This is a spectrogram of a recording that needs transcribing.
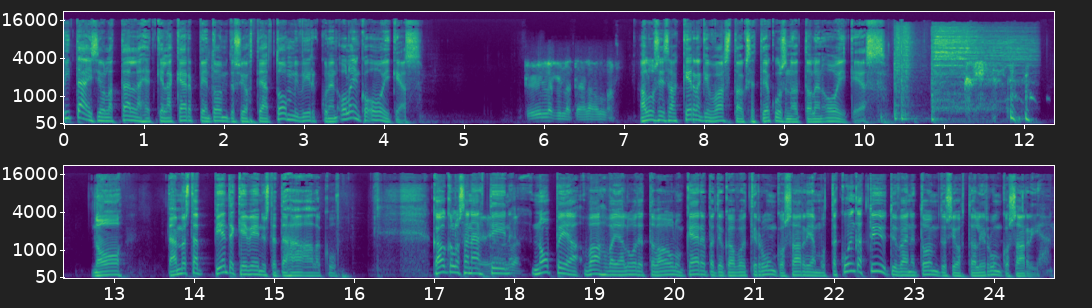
pitäisi olla tällä hetkellä kärppien toimitusjohtaja Tommi Virkkunen. Olenko oikeassa? Kyllä, kyllä täällä ollaan. Halusin saa kerrankin vastaukset, että joku sanoi, että olen oikeassa. No, tämmöistä pientä kevennystä tähän alkuun. Kaukalossa nähtiin nopea, vahva ja luotettava Oulun kärpät, joka voitti runkosarjan, mutta kuinka tyytyväinen toimitusjohtaja oli runkosarjaan?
